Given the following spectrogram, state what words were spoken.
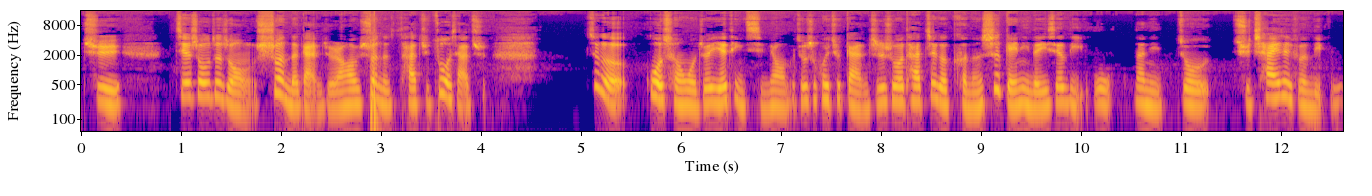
去接收这种顺的感觉，然后顺着它去做下去。这个过程我觉得也挺奇妙的，就是会去感知说，它这个可能是给你的一些礼物，那你就去拆这份礼物。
